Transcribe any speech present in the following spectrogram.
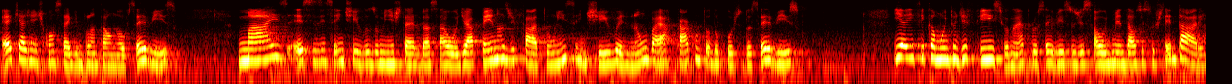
é que a gente consegue implantar um novo serviço. Mas esses incentivos do Ministério da Saúde é apenas de fato um incentivo, ele não vai arcar com todo o custo do serviço. E aí fica muito difícil, né, para os serviços de saúde mental se sustentarem.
